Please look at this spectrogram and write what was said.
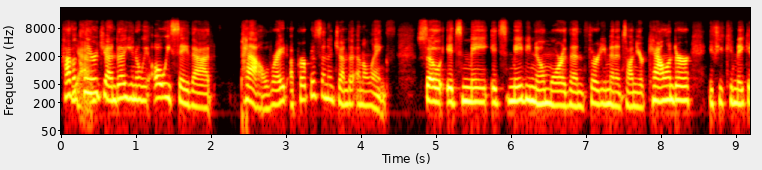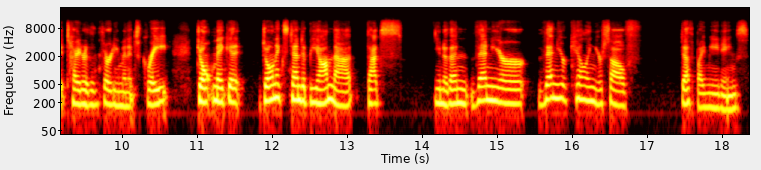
Have a yeah. clear agenda. You know, we always say that PAL, right? A purpose, an agenda, and a length. So it's may it's maybe no more than 30 minutes on your calendar. If you can make it tighter than 30 minutes, great. Don't make it, don't extend it beyond that. That's, you know, then then you're then you're killing yourself death by meetings.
